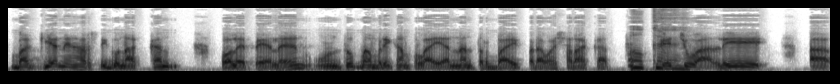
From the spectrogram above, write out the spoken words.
bagian yang harus digunakan oleh PLN untuk memberikan pelayanan terbaik pada masyarakat. Okay. Kecuali uh,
